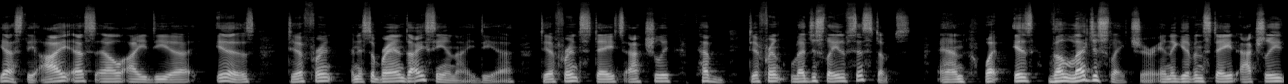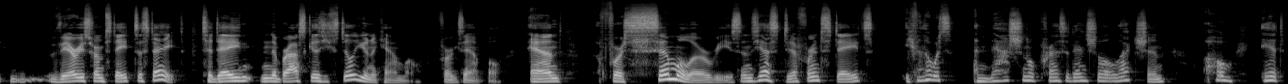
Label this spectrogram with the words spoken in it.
Yes, the ISL idea is different, and it's a Brandeisian idea. Different states actually have different legislative systems. And what is the legislature in a given state actually varies from state to state. Today, Nebraska is still unicameral, for example. And for similar reasons, yes, different states even though it's a national presidential election, oh, it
